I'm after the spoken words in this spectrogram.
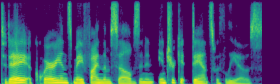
Today, Aquarians may find themselves in an intricate dance with Leos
